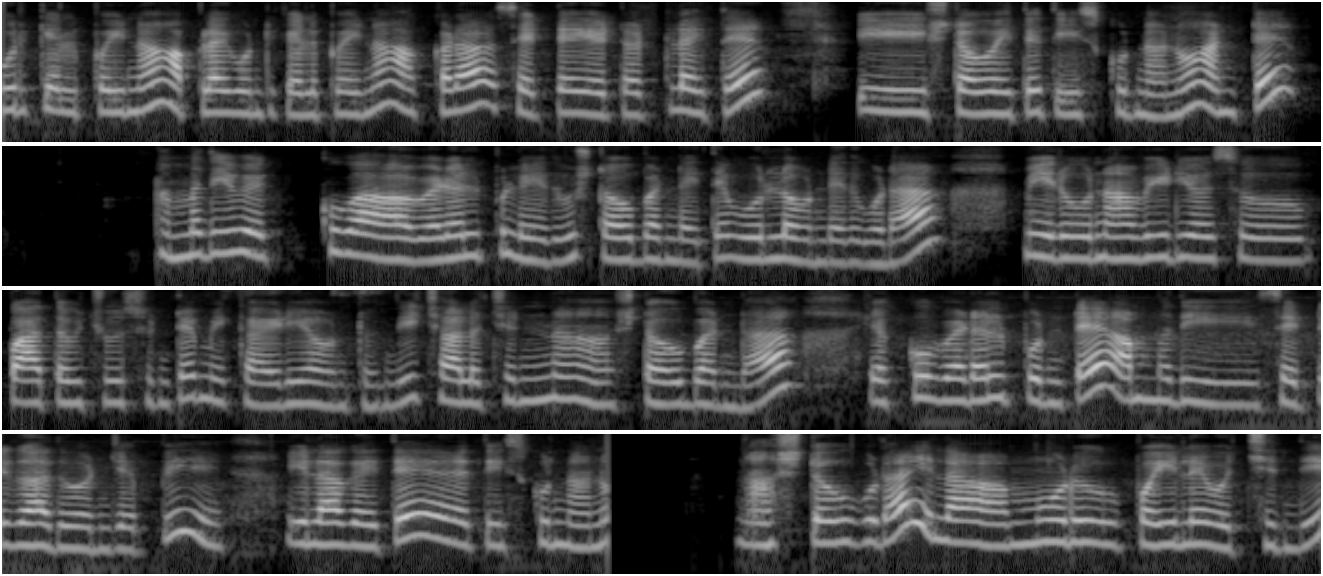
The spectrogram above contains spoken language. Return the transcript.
ఊరికి వెళ్ళిపోయినా అప్లై గుంటికి వెళ్ళిపోయినా అక్కడ సెట్ అయ్యేటట్లు అయితే ఈ స్టవ్ అయితే తీసుకున్నాను. అంటే అమ్మది ఎక్కువ వెడల్పు లేదు స్టవ్ బండి అయితే ఊర్లో ఉండేది కూడా. మీరు నా వీడియోస్ పాతవి చూసుంటే మీకు ఐడియా ఉంటుంది. చాలా చిన్న స్టవ్ బండ ఎక్కువ వెడల్పు ఉంటే అమ్మది సెట్ కాదు అని చెప్పి ఇలాగైతే తీసుకున్నాను. నా స్టవ్ కూడా ఇలా మూడు పొయ్యిలే వచ్చింది.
